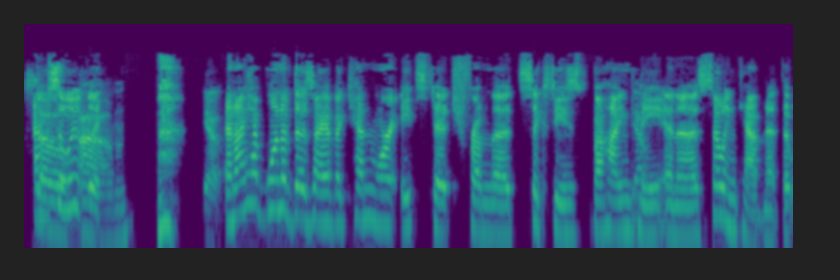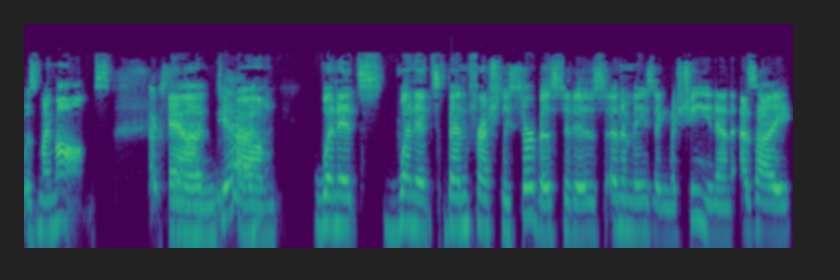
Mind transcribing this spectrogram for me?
So, Absolutely. Um, yeah. And I have one of those. I have a Kenmore eight stitch from the 60s behind yep. me in a sewing cabinet that was my mom's. Excellent. And yeah. Um, when it's when it's been freshly serviced, it is an amazing machine. And as I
